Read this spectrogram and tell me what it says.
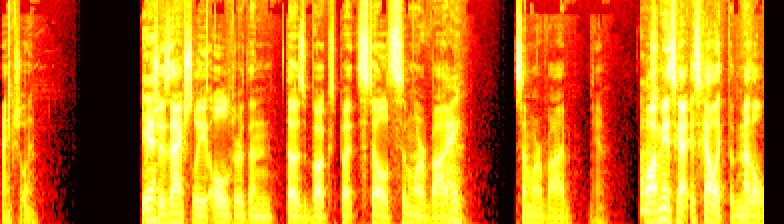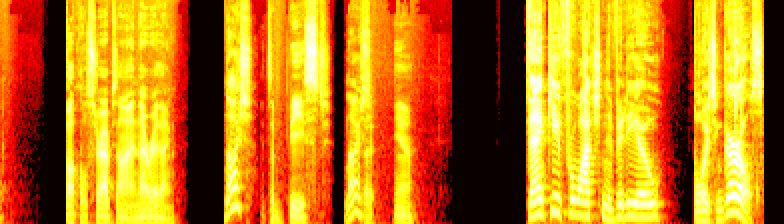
actually. Which is actually older than those books, but still similar vibe. Dang. Similar vibe. Yeah. Well, I mean, it's got it's got like the metal buckle straps on it and everything. Nice, It's a beast. nice. But, yeah. Thank you for watching the video, boys and girls.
